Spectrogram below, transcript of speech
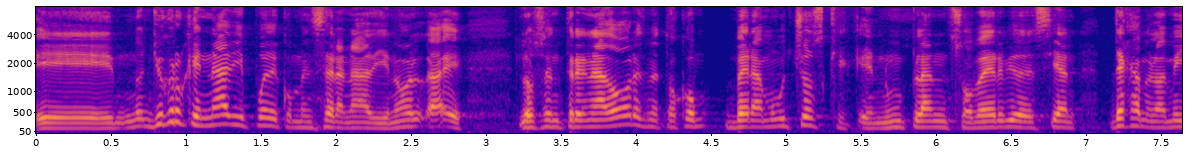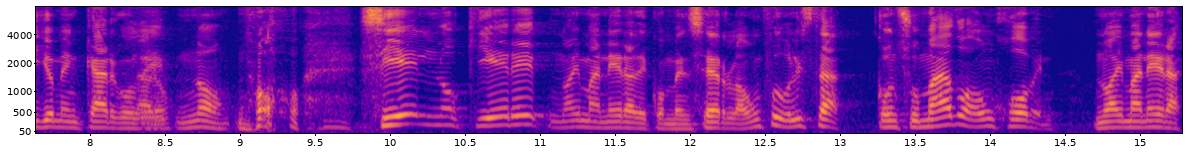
Eh, no, yo creo que nadie puede convencer a nadie, ¿no? Eh, Los entrenadores, me tocó ver a muchos que, que en un plan soberbio decían, déjamelo a mí, yo me encargo de... No, no. Si él no quiere, no hay manera de convencerlo. A un futbolista consumado, a un joven, no hay manera.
